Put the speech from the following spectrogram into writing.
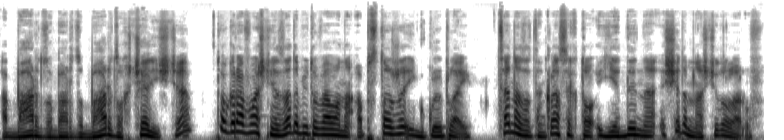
a bardzo, bardzo, bardzo chcieliście, to gra właśnie zadebiutowała na App Store i Google Play. Cena za ten klasyk to jedyne 17 dolarów.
